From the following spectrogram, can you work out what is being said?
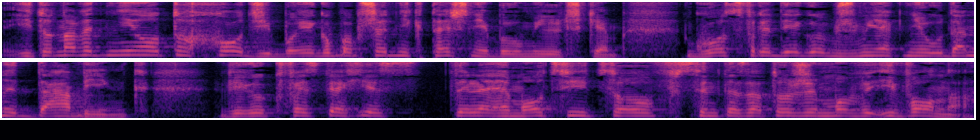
I to nawet nie o to chodzi, bo jego poprzednik też nie był milczkiem. Głos Frediego brzmi jak nieudany dubbing. W jego kwestiach jest tyle emocji, co w syntezatorze mowy Iwona.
